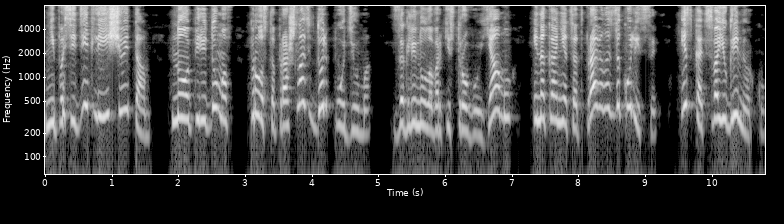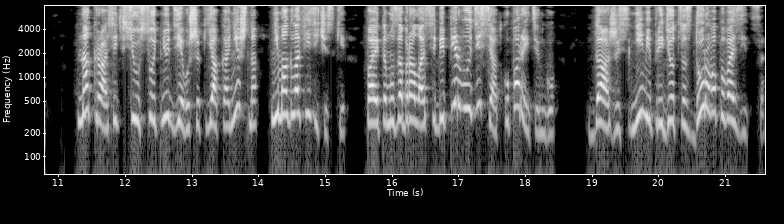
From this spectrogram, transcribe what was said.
не посидеть ли еще и там, но, передумав, просто прошлась вдоль подиума, заглянула в оркестровую яму и, наконец, отправилась за кулисы искать свою гримерку. Накрасить всю сотню девушек я, конечно, не могла физически, поэтому забрала себе первую десятку по рейтингу, даже с ними придется здорово повозиться.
